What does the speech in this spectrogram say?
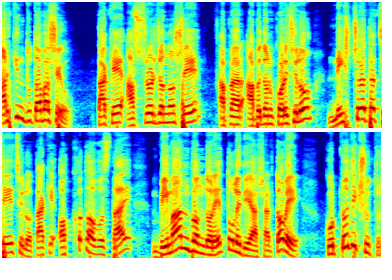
মার্কিন দূতাবাসেও তাকে আশ্রয়ের জন্য সে আপনার আবেদন করেছিল। নিশ্চয়তা চেয়েছিল তাকে অক্ষত অবস্থায় বিমানবন্দরে তুলে দিয়ে আসার। তবে কূটনৈতিক সূত্র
